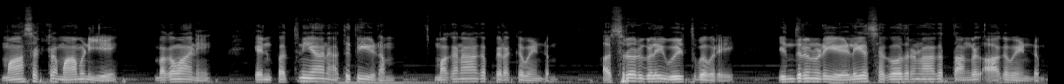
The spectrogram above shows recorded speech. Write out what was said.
மாசற்ற மாமணியே பகவானே என் பத்னியான அதிதியிடம் மகனாக பிறக்க வேண்டும். அசுரர்களை வீழ்த்துபவரே இந்திரனுடைய இளைய சகோதரனாக தாங்கள் ஆக வேண்டும்.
